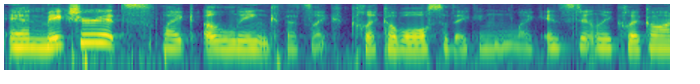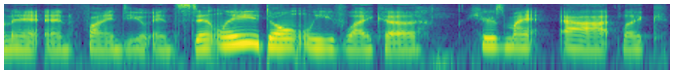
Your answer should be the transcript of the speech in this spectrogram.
and make sure it's like a link that's like clickable so they can like instantly click on it and find you instantly don't leave like a here's my at like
